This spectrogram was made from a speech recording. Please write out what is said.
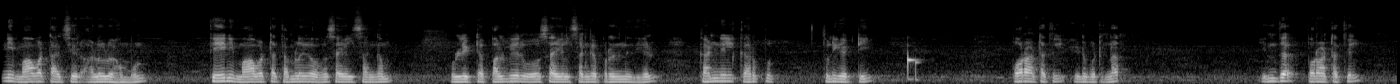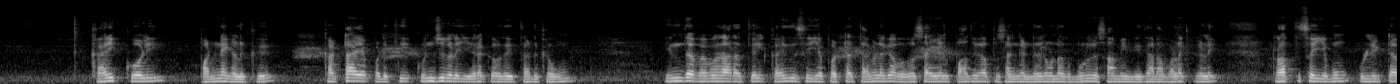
தேனி மாவட்ட ஆட்சியர் அலுவலகம் முன் தேனி மாவட்ட தமிழக விவசாயிகள் சங்கம் உள்ளிட்ட பல்வேறு விவசாயிகள் சங்க பிரதிநிதிகள் கண்ணில் கருப்பு துணிகட்டி போராட்டத்தில் ஈடுபட்டனர். இந்த போராட்டத்தில் கறிக்கோழி பண்ணைகளுக்கு கட்டாயப்படுத்தி குஞ்சுகளை இறக்குவதை தடுக்கவும் இந்த விவகாரத்தில் கைது செய்யப்பட்ட தமிழக விவசாயிகள் பாதுகாப்பு சங்க நிறுவனர் முருகசாமி மீதான வழக்குகளை ரத்து செய்யவும் உள்ளிட்ட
